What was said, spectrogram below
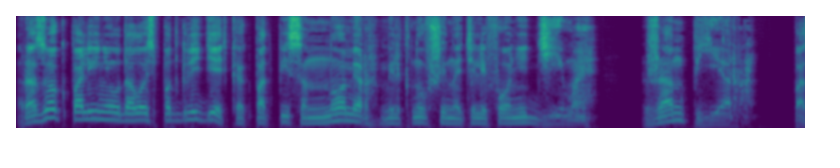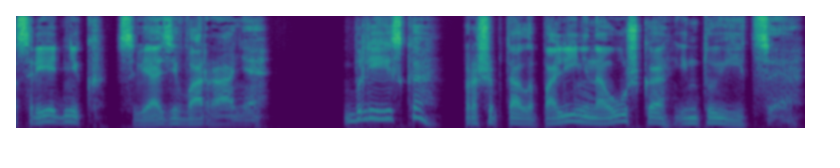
Разок Полине удалось подглядеть, как подписан номер, мелькнувший на телефоне Димы. Жан-Пьер, посредник связи в Аране. «Близко», — прошептала Полине на ушко интуиция.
